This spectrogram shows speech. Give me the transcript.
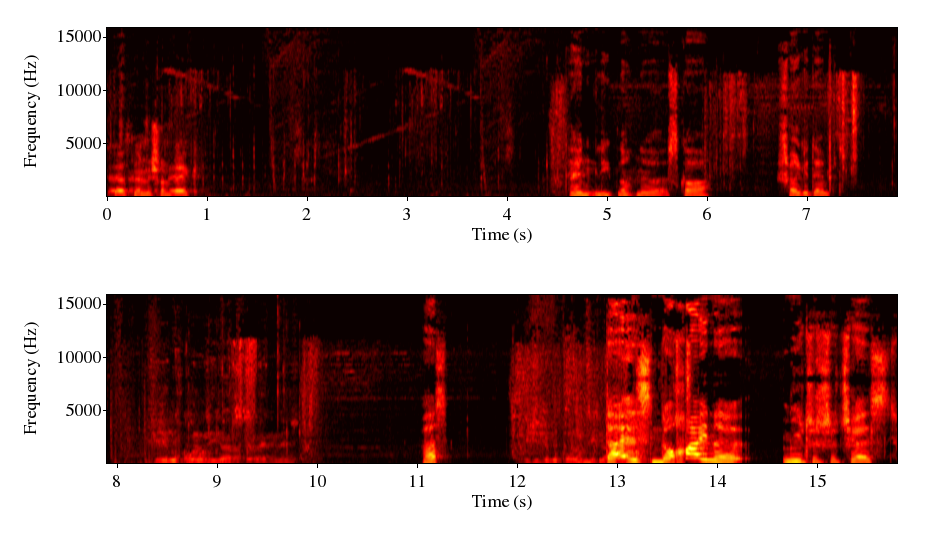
Der ist nämlich schon weg. Da hinten liegt noch eine Scar. Schall gedämpft. Wie viele Kronensieger hast du eigentlich? Was? Da ist noch eine mythische Chest.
